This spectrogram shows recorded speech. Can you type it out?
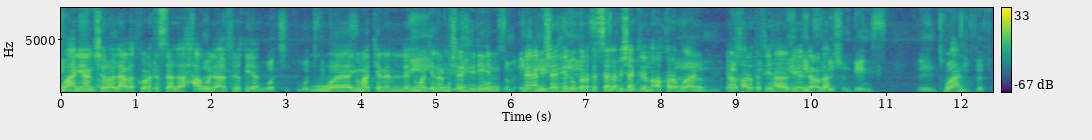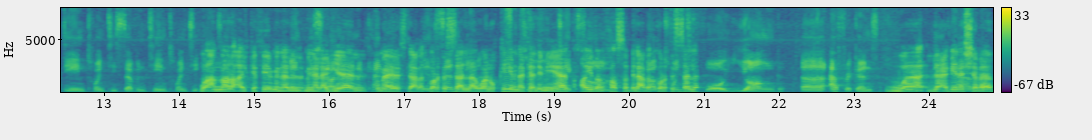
وأن ينشر لعبة كرة السلة حول أفريقيا. ويمكن يمكن المشاهدين من أن يشاهدوا كرة السلة بشكل أقرب وأن ينخرطوا في هذه اللعبة. وأن- 2015, 2017, 2018. وأن نرى الكثير من من الأجيال تمارس لعبة كرة السلة ونقيم أكاديميات أيضا خاصة بلعبة كرة السلة. ولاعبين الشباب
